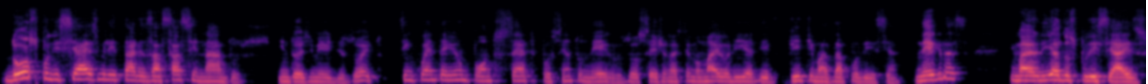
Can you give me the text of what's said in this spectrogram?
dos policiais militares assassinados em 2018, 51,7% negros, ou seja, nós temos maioria de vítimas da polícia negras e maioria dos policiais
